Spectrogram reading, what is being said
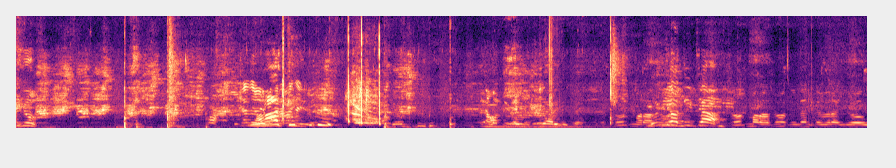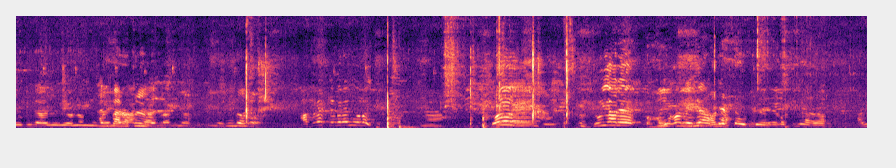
জিরো আপনারা ক্যামেরা দুই আরে এখন আমি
